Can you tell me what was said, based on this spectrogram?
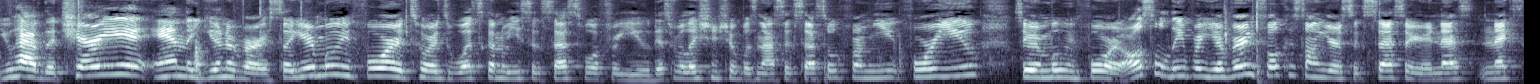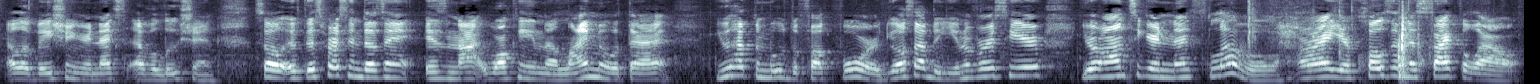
You have the chariot and the universe. So you're moving forward towards what's going to be successful for you. This relationship was not successful from you for you, so you're moving forward. Also, Libra, you're very focused on your success or your next next elevation, your next evolution. So if this person doesn't is not walking in alignment with that, you have to move the fuck forward. You also have the universe here. You're on to your next level. All right, you're closing this cycle out.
